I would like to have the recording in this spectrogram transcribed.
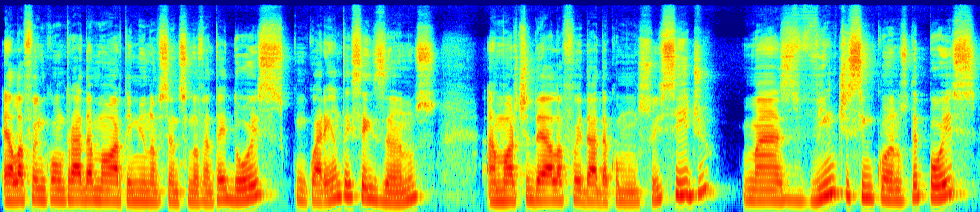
Ela foi encontrada morta em 1992, com 46 anos. A morte dela foi dada como um suicídio, mas 25 anos depois,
